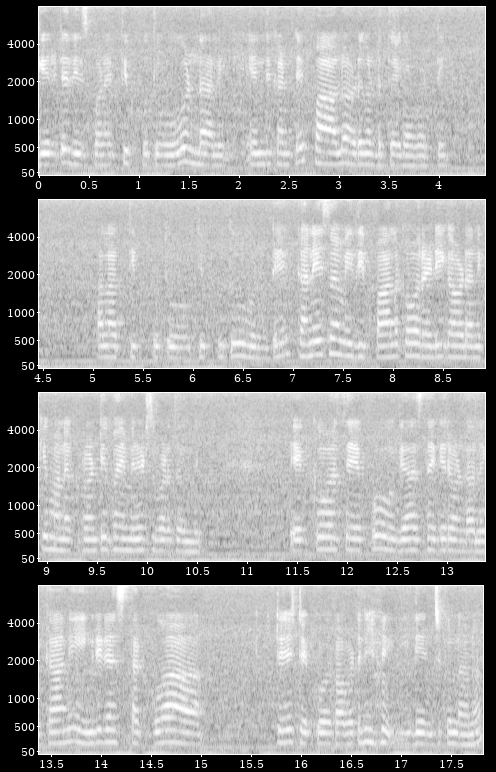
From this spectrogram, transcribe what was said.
గెరిటె తీసుకొని తిప్పుతూ ఉండాలి. ఎందుకంటే పాలు అడుగుంటుతాయి కాబట్టి. అలా తిప్పుతూ తిప్పుతూ ఉంటే కనీసం ఇది పాలకోవ రెడీ కావడానికి మనకు ట్వంటీ ఫైవ్ మినిట్స్ పడుతుంది. ఎక్కువసేపు గ్యాస్ దగ్గర ఉండాలి. కానీ ఇంగ్రీడియంట్స్ తక్కువ టేస్ట్ ఎక్కువ కాబట్టి నేను ఇది ఎంచుకున్నాను.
